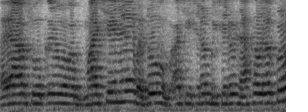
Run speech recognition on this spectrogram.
અરે આ છોકરીઓ માસે ને બધું આ શિશરમ બિશરમ ના ખવડાવશો?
